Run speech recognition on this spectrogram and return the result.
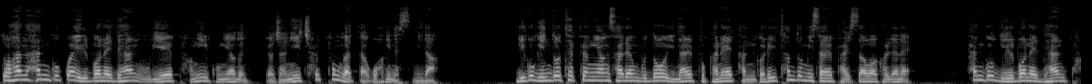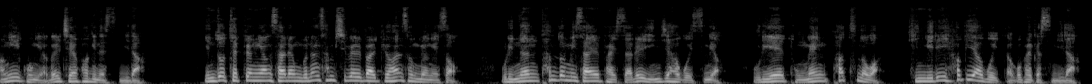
또한 한국과 일본에 대한 우리의 방위 공약은 여전히 철통 같다고 확인했습니다. 미국 인도태평양 사령부도 이날 북한의 단거리 탄도미사일 발사와 관련해 한국, 일본에 대한 방위 공약을 재확인했습니다. 인도태평양 사령부는 30일 발표한 성명에서 우리는 탄도미사일 발사를 인지하고 있으며 우리의 동맹 파트너와 긴밀히 협의하고 있다고 밝혔습니다.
